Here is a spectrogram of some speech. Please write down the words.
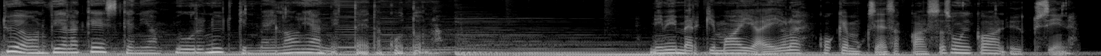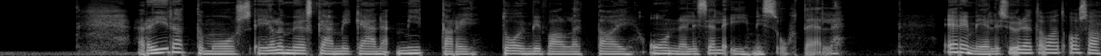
Työ on vielä kesken ja juuri nytkin meillä on jännitteitä kotona. Nimimerkki Maija ei ole kokemuksensa kanssa suinkaan yksin. Riidattomuus ei ole myöskään mikään mittari toimivalle tai onnelliselle ihmissuhteelle. Erimielisyydet ovat osa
